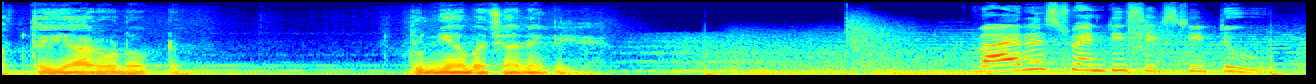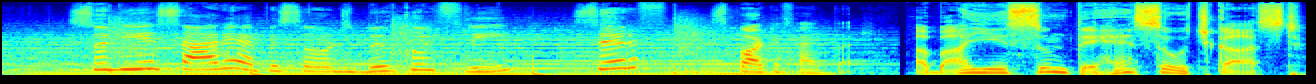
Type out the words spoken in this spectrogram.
आप तैयार हो डॉक्टर दुनिया बचाने के लिए वायरस 2062 सुनिए सारे एपिसोड्स बिल्कुल फ्री सिर्फ़ स्पॉटिफाई पर अब आइए सुनते हैं सोचकास्ट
